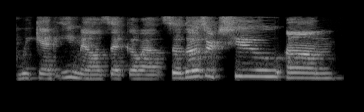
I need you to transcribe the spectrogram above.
weekend emails that go out. So those are two um,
